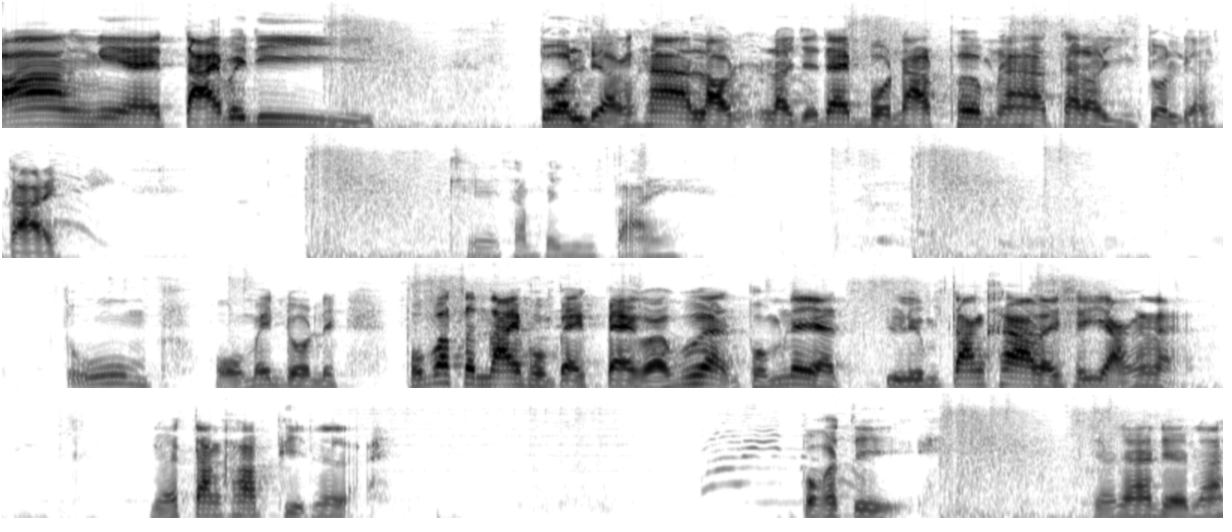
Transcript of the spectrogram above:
ปป้างนี่ยตายไปดี ตัวเหลืองฮะเราเราจะได้โบนัสเพิ่มนะฮะถ้าเรายิงตัวเหลืองตาย โอเคทำกันยิงไป ตู มโหไม่โดนเลย ผมว่าสไนด์ผมแปลกๆกว่าเพื่อน ผมน่าจะลืมตั้งค่าอะไรสักอย่างนั่นแหละหรือตั้งค่าผิดนั่นแหละ ปกติ เดี๋ยวนะเดี๋ยวนะ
